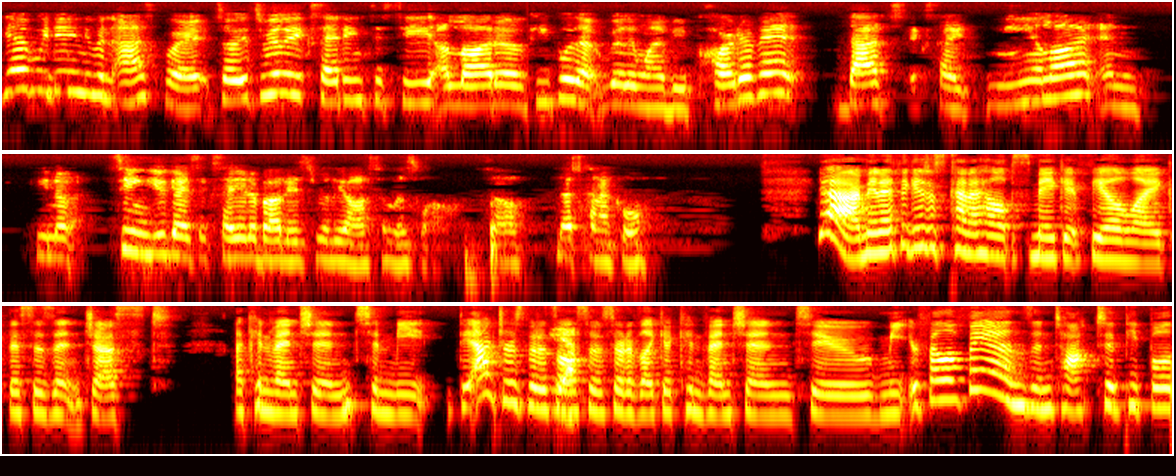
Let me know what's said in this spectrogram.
Yeah, we didn't even ask for it. So it's really exciting to see a lot of people that really want to be part of it. That's excites me a lot. And, you know, seeing you guys excited about it is really awesome as well. So that's kind of cool. Yeah, I mean, I think it just kind of helps make it feel like this isn't just a convention to meet the actors, but it's Yeah. also sort of like a convention to meet your fellow fans and talk to people,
